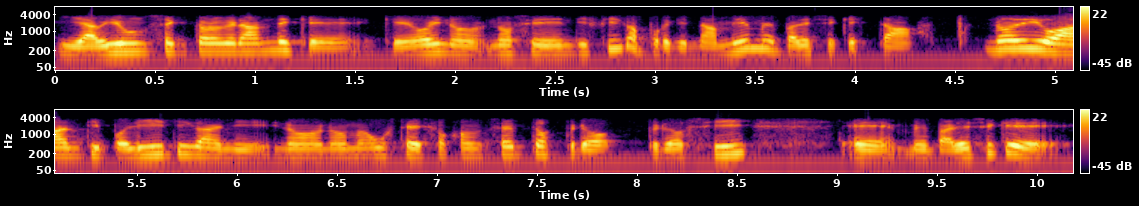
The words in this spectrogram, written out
y había un sector grande que, que hoy no, no se identifica porque también me parece que está no digo antipolítica ni no no me gustan esos conceptos pero pero sí eh, me parece que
